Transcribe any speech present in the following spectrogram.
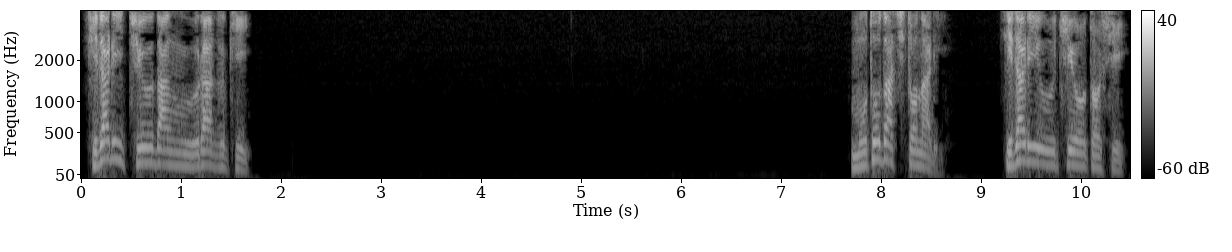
左中段裏突き、元立ちとなり、左打ち落とし、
